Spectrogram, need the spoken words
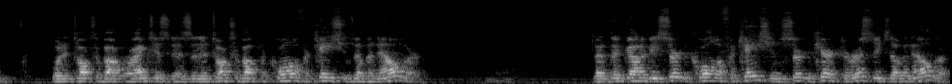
when it talks about righteousness and it talks about the qualifications of an elder, that there've got to be certain qualifications, certain characteristics of an elder.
